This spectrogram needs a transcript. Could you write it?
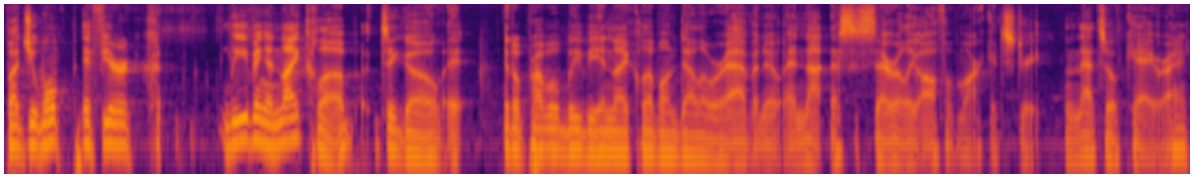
but you won't if you're leaving a nightclub to go. It, it'll probably be a nightclub on Delaware Avenue and not necessarily off of Market Street, and that's okay, right?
